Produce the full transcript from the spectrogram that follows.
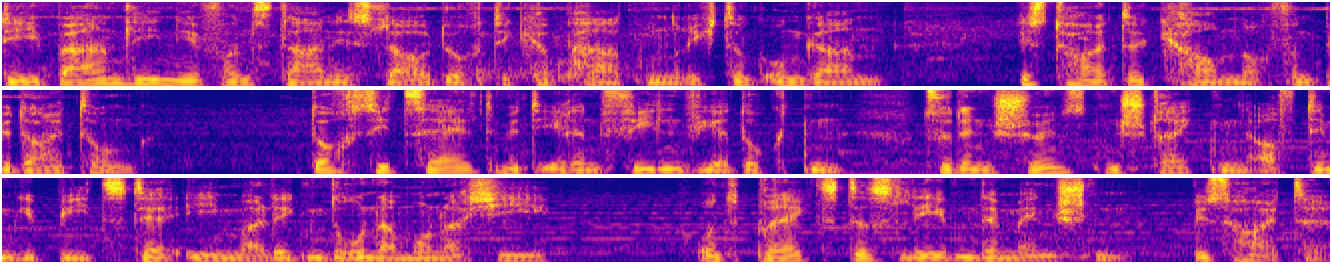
Die Bahnlinie von Stanislau durch die Karpaten Richtung Ungarn ist heute kaum noch von Bedeutung. Doch sie zählt mit ihren vielen Viadukten zu den schönsten Strecken auf dem Gebiet der ehemaligen Donaumonarchie und prägt das Leben der Menschen bis heute.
